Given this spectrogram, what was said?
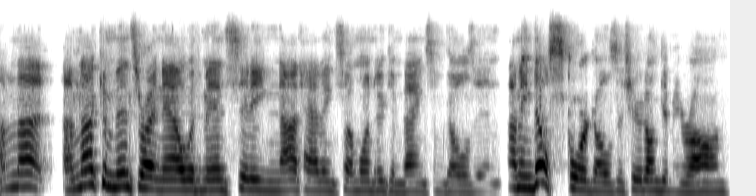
I'm not I'm not convinced right now with Man City not having someone who can bang some goals in. I mean, they'll score goals this year, don't get me wrong.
